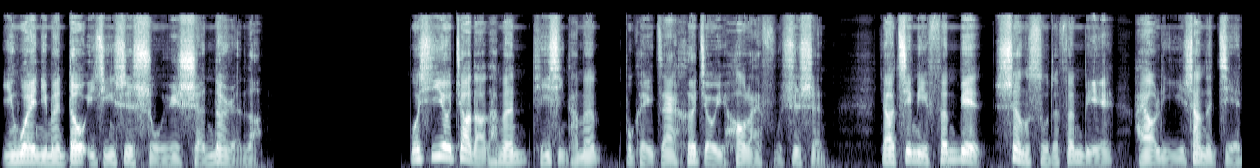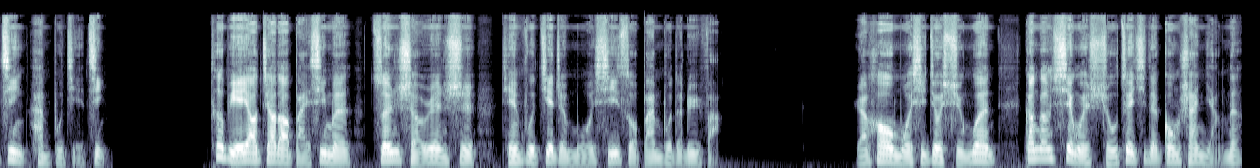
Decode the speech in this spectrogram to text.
因为你们都已经是属于神的人了。摩西又教导他们，提醒他们不可以在喝酒以后来服侍神，要尽力分辨圣俗的分别，还有礼仪上的洁净和不洁净。特别要教导百姓们遵守认识天父借着摩西所颁布的律法。然后摩西就询问刚刚献为赎罪祭的公山羊呢，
